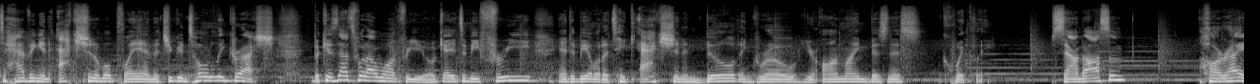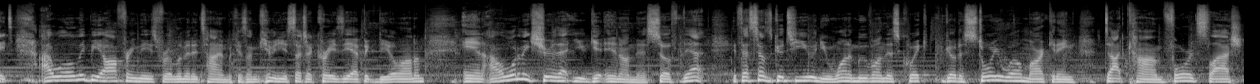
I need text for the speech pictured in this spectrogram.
to having an actionable plan that you can totally crush. Because that's what I want for you, okay? To be free and to be able to take action and build and grow your online business quickly. Sound awesome? All right. I will only be offering these for a limited time because I'm giving you such a crazy epic deal on them. And I want to make sure that you get in on this. So if that if that sounds good to you and you want to move on this quick, go to storywellmarketing.com forward slash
